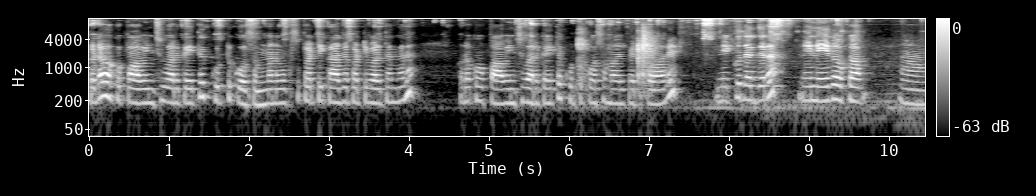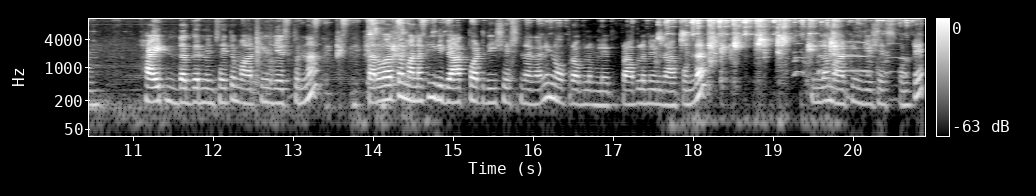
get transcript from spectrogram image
ఇక్కడ ఒక పావించు వరకు అయితే కుట్టు కోసం. మనం ఉక్సు పట్టి కాజా పట్టి పడతాం కదా ఇక్కడ ఒక పావించు వరకు అయితే కుట్టు కోసం మొదలు పెట్టుకోవాలి. నెక్ దగ్గర నేను ఏదో ఒక హైట్ దగ్గర నుంచి అయితే మార్కింగ్ చేస్తున్నా. తర్వాత మనకి ఇది బ్యాక్ పార్ట్ తీసేసినా కానీ నో ప్రాబ్లం లేదు. ప్రాబ్లం ఏం రాకుండా ఇలా మార్కింగ్ చేసేసుకుంటే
